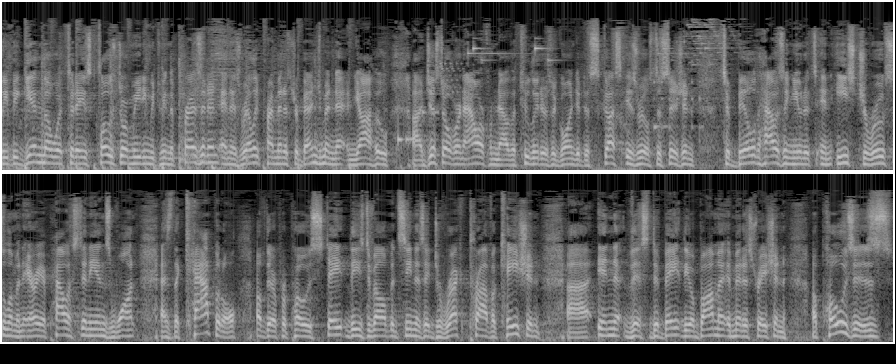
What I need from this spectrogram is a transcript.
We begin, though, with today's closed-door meeting between the president and Israeli Prime Minister Benjamin Netanyahu. Uh, just over an hour from now, the two leaders are going to discuss Israel's decision to build housing units in East Jerusalem, an area Palestinians want as the capital of their proposed state. These developments seen as a direct provocation uh, in this debate. The Obama administration opposes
